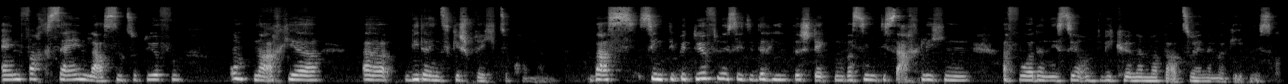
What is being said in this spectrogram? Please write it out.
einfach sein lassen zu dürfen und nachher äh, wieder ins Gespräch zu kommen was sind die Bedürfnisse, die dahinter stecken, was sind die sachlichen Erfordernisse und wie können wir da zu einem Ergebnis kommen.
